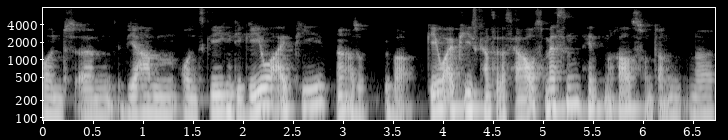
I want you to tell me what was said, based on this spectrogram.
Und ähm, wir haben uns gegen die Geo-IP, ne, also über Geo-IPs kannst du das herausmessen, hinten raus und dann eine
